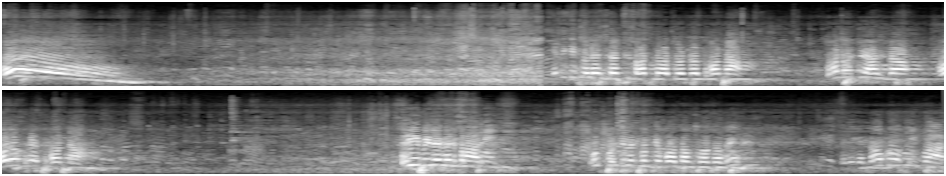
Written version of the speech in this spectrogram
ও! চলেছেন শট জন্য ধনা। ধনঞ্জয় হাসদা ওরফে ধনা। ড্রিম ইলেভেন বাড়ি। ফুটবল পক্ষে প্রথম শট হবে। এদিকে নব কিপার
